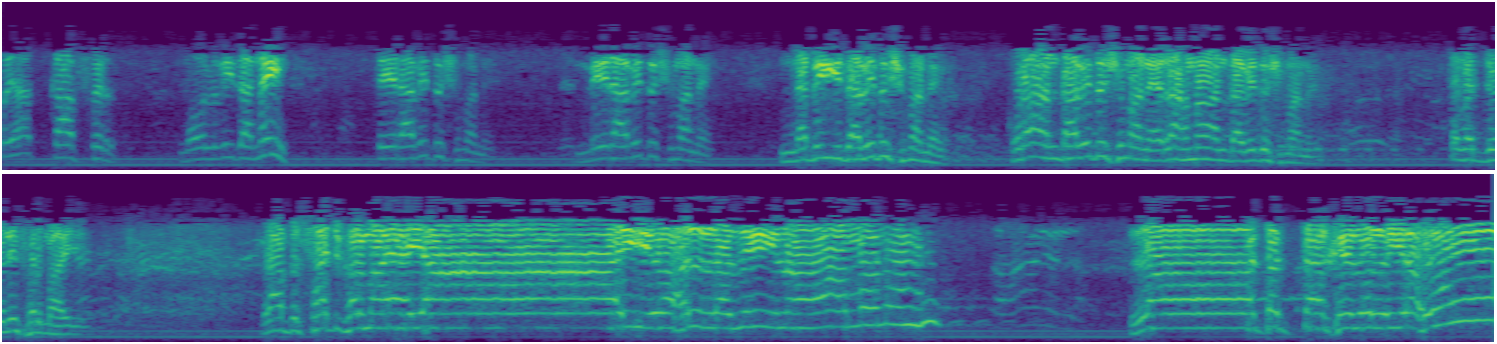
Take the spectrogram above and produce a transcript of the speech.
ہویا کافر، مولوی دا نہیں، تیرا بھی دشمن ہے، میرا بھی دشمن ہے، نبی دا بھی دشمن ہے، قرآن دا بھی دشمن ہے، رحمان دا بھی دشمن ہے۔ توجہ نہیں فرمائی۔ رب سچ فرمایا، یا الذین آمنوا، لا تتخذوا اليهود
